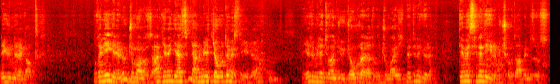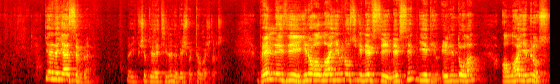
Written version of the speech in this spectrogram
Ne günlere kaldık. O da niye geliyor biliyor musun? Cuma namazına. Ha, Gene gelsin de hani millet gavur demesine de geliyor. diyor millet olan gavur herhalde bu Cuma'ya gitmediğine göre. Demesine de geliyor birçoğu da haberiniz olsun. Gene de gelsin be. Belki bir şey düeltiyle de beş vakitte başlar. Vellezi yine Allah'a yemin olsun ki nefsi, nefsin diye diyor. Elinde olan Allah'a yemin olsun.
